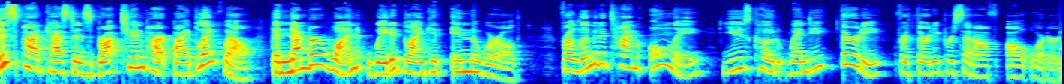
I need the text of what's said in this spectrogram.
This podcast is brought to you in part by Blankwell, the number one weighted blanket in the world. For a limited time only, use code WENDY30 for 30% off all orders.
